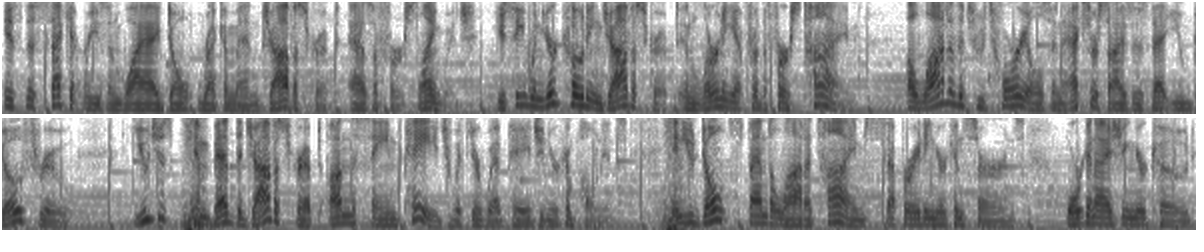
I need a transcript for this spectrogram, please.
is the second reason why I don't recommend JavaScript as a first language. You see, when you're coding JavaScript and learning it for the first time, a lot of the tutorials and exercises that you go through, you just embed the JavaScript on the same page with your web page and your components, and you don't spend a lot of time separating your concerns, organizing your code,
